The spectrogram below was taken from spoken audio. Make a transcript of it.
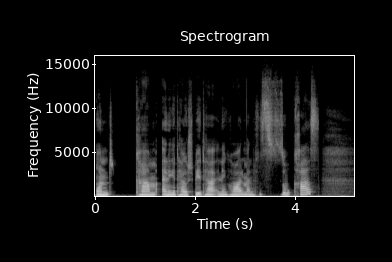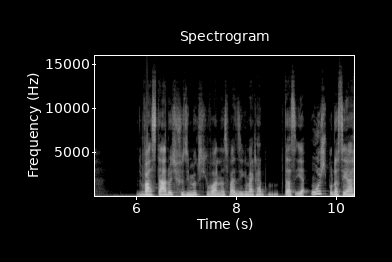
und kam einige Tage später in den Call. Meine, das ist so krass, was dadurch für sie möglich geworden ist, weil sie gemerkt hat, dass ihr Ursprung, dass ihr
